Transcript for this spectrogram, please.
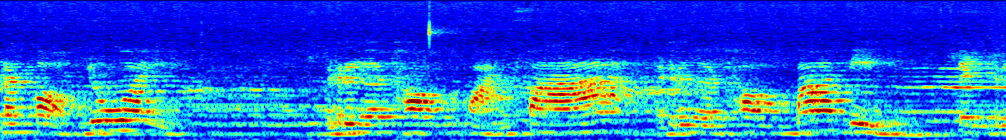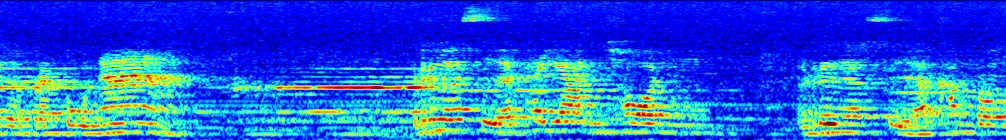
ประกอบด้วย เรือทองขวานฟ้า เรือทองบ้าบินเป็นเรือประตูหน้า เรือเสือทะยานชน เรือเสือคำรณ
